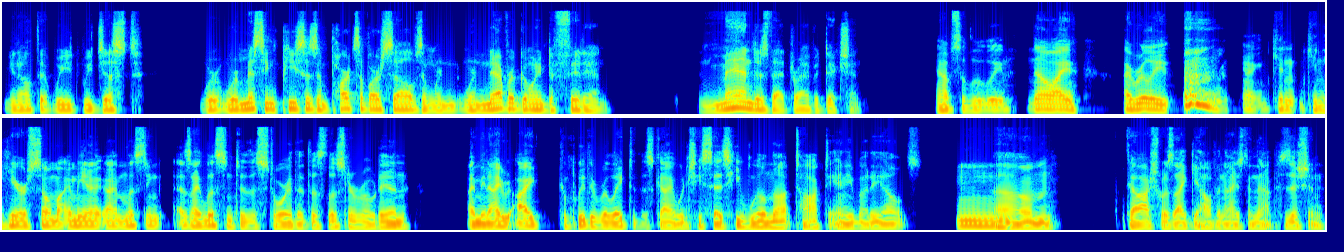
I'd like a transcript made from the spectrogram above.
you know that we we just we're we're missing pieces and parts of ourselves, and we're we're never going to fit in, and man, does that drive addiction. Absolutely. No, I I really I can can hear so much. I mean, I, I'm listening as I listen to the story that this listener wrote in. I mean, I I completely relate to this guy when she says he will not talk to anybody else. Mm. Um, gosh, was I galvanized in that position?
